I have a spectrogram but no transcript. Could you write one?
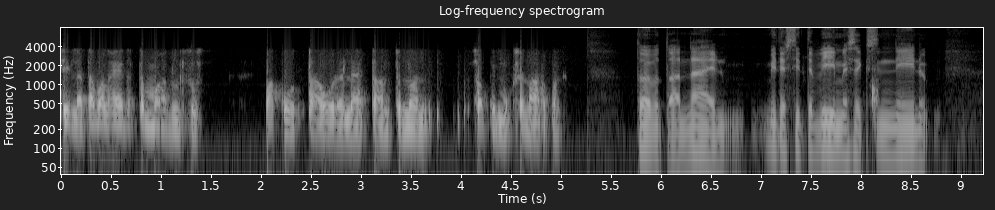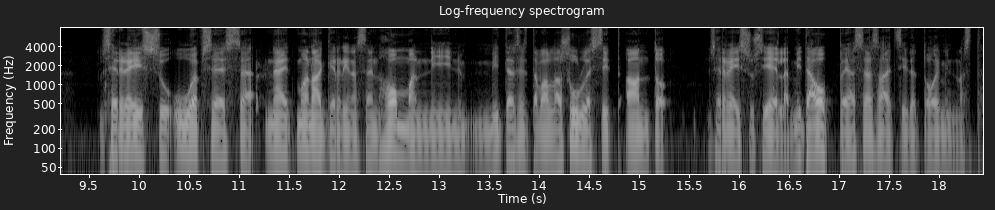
Sillä tavalla heidät on mahdollisuus vakuuttaa uudelleen, että on sopimuksen arvon. Toivotaan näin. Miten sitten viimeiseksi, niin se reissu UFCssä, näit managerina sen homman, niin mitä se tavallaan sulle sitten antoi, se reissu siellä? Mitä oppeja sä sait siitä toiminnasta?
